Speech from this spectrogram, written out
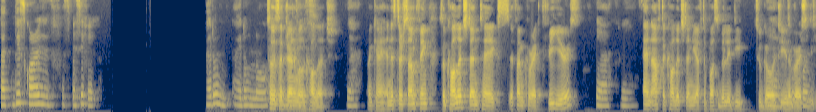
that this college is specific. I don't, I don't know. So it's a general college. Yeah, Okay, and is there something? So college then takes, if I'm correct, three years, yeah, three years. and after college, then you have the possibility to go Yeah, to to university.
